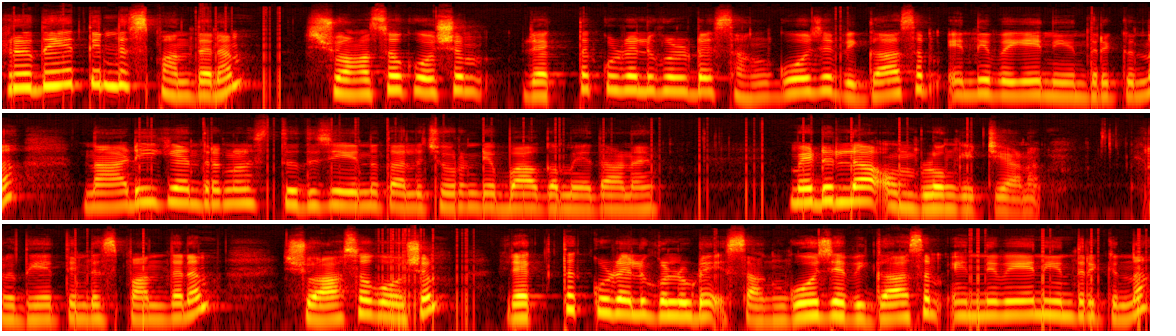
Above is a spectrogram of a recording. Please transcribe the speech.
ഹൃദയത്തിന്റെ സ്പന്ദനം ശ്വാസകോശം രക്തക്കുഴലുകളുടെ സങ്കോച വികാസം എന്നിവയെ നിയന്ത്രിക്കുന്ന നാഡീകേന്ദ്രങ്ങൾ സ്ഥിതി ചെയ്യുന്ന തലച്ചോറിന്റെ ഭാഗം ഏതാണ്? മെഡുല്ല ഒംബ്ലോങ്കെറ്റിയാണ്. ഹൃദയത്തിന്റെ സ്പന്ദനം ശ്വാസകോശം രക്തക്കുഴലുകളുടെ സങ്കോച വികാസം എന്നിവയെ നിയന്ത്രിക്കുന്ന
